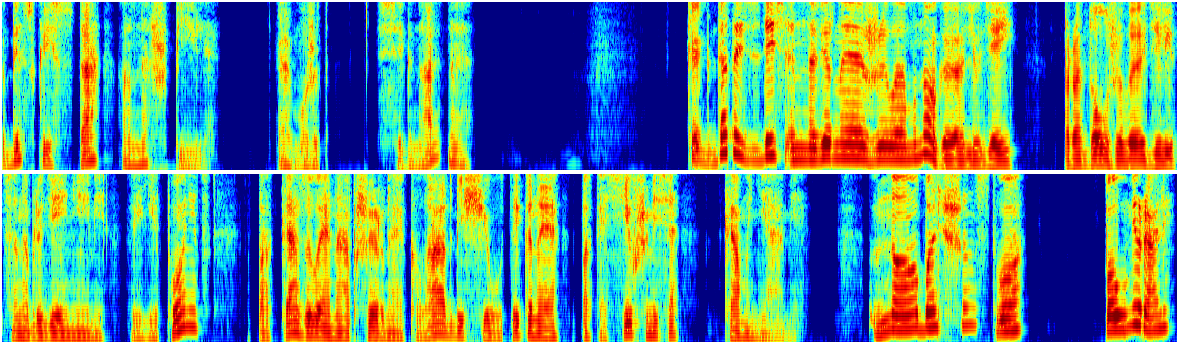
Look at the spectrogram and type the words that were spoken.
без креста на шпиле. А может, сигнальная? Когда-то здесь, наверное, жило много людей, продолжила делиться наблюдениями японец, показывая на обширное кладбище, утыканное покосившимися камнями. Но большинство поумирали.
